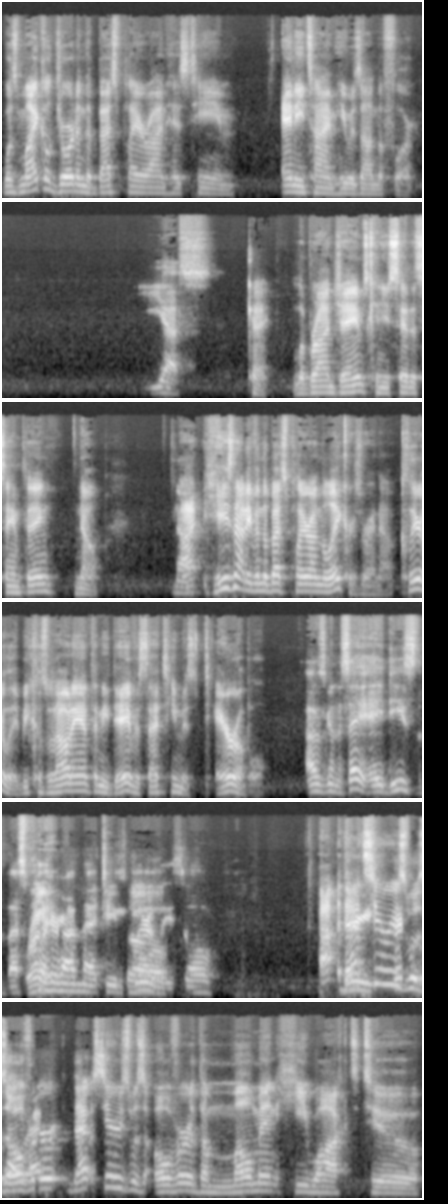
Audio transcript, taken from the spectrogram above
Was Michael Jordan the best player on his team anytime he was on the floor? Yes. Okay. LeBron James, can you say the same thing? No. No. I- he's not even the best player on the Lakers right now, clearly, because without Anthony Davis, that team is terrible. I was going to say AD's the best Right. player on that team, So- clearly. So Uh, that Very series was over. right? That series was over the moment he walked to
